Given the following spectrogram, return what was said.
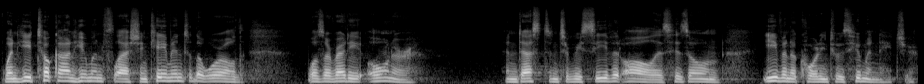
when he took on human flesh and came into the world, was already owner and destined to receive it all as his own, even according to his human nature.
